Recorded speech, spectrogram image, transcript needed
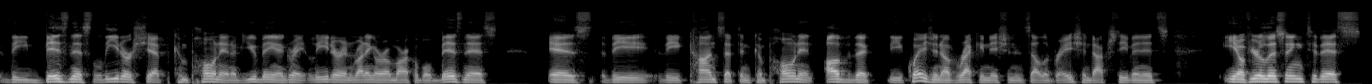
the business leadership component of you being a great leader and running a remarkable business is the the concept and component of the the equation of recognition and celebration. Dr stephen it's you know if you're listening to this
